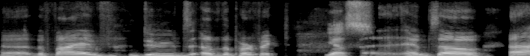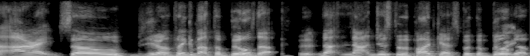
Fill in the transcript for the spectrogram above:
do. uh, the five dudes of the perfect. Yes, Uh, and so, uh, all right, so you know, think about the buildup, uh, not not just to the podcast, but the buildup.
